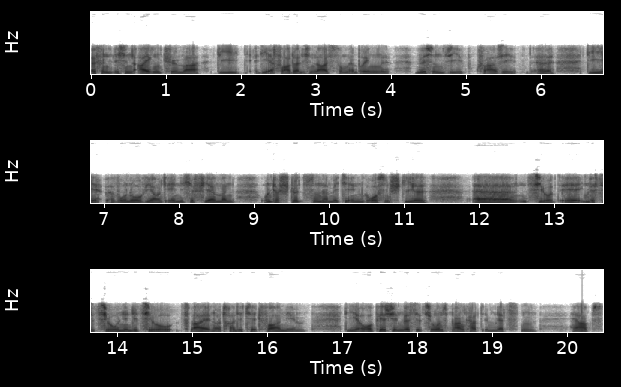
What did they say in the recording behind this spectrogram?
öffentlichen Eigentümer, die die erforderlichen Leistungen erbringen, müssen sie quasi äh, die Vonovia und ähnliche Firmen unterstützen, damit die in großem Stil äh, äh, Investitionen in die CO2-Neutralität vornehmen. Die Europäische Investitionsbank hat im letzten Herbst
